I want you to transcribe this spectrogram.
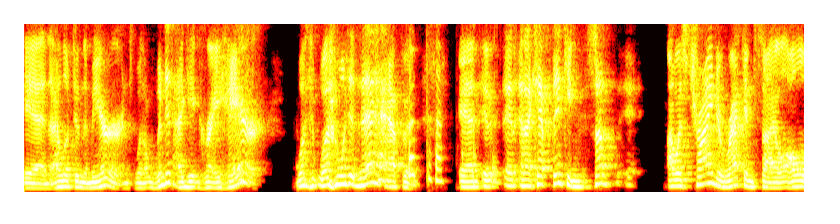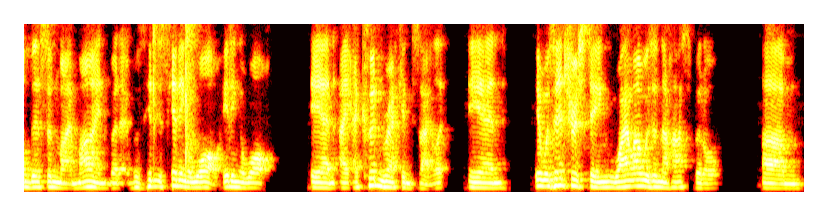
And I looked in the mirror and went, when did I get gray hair? What, what, what did that happen? And, it, and, and I kept thinking some, I was trying to reconcile all of this in my mind, but it was just hitting a wall, hitting a wall. And I, I couldn't reconcile it. And it was interesting while I was in the hospital, um,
